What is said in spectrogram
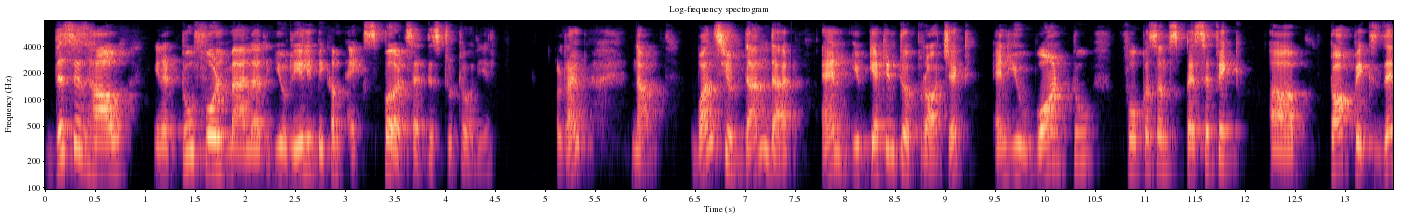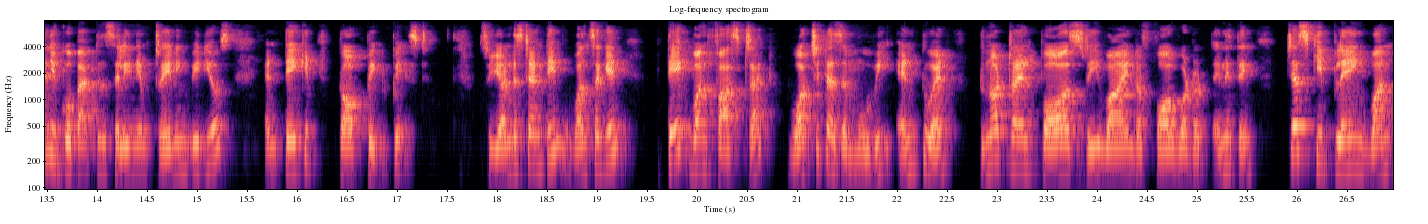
This is how, in a twofold manner, you really become experts at this tutorial. All right. Now, once you've done that and you get into a project and you want to focus on specific uh, topics, then you go back to the Selenium training videos and take it topic based. So you understand team, once again, take one fast track, watch it as a movie end to end. Do not try and pause, rewind or forward or anything. Just keep playing one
